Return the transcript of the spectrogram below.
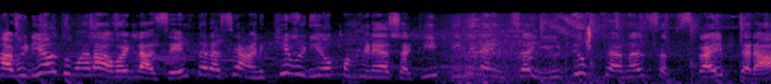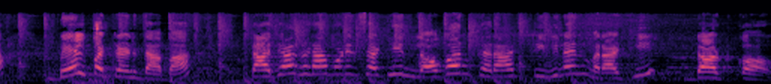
हा व्हिडिओ तुम्हाला आवडला असेल तर असे आणखी व्हिडिओ पाहण्यासाठी टीव्ही नाईनचं युट्यूब चॅनल सबस्क्राईब करा बेल बटण दाबा ताज्या घडामोडींसाठी लॉग ऑन करा TV nine Marathi dot com.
